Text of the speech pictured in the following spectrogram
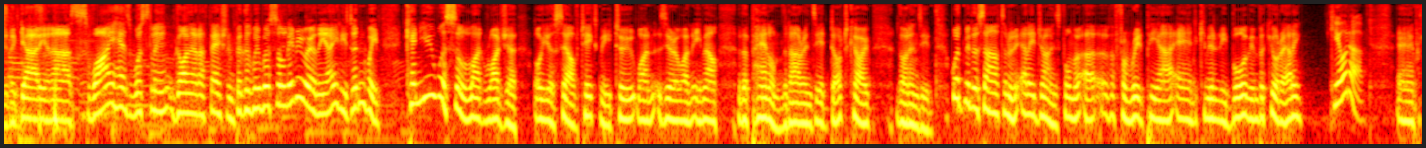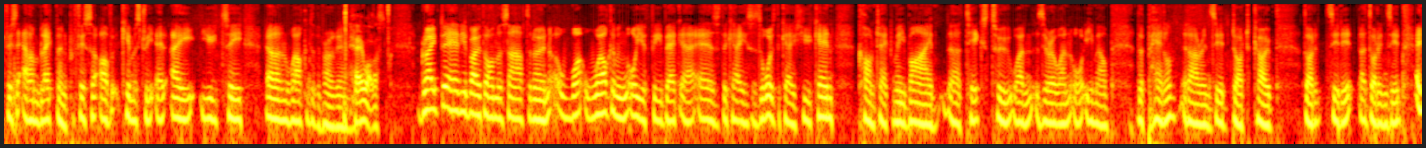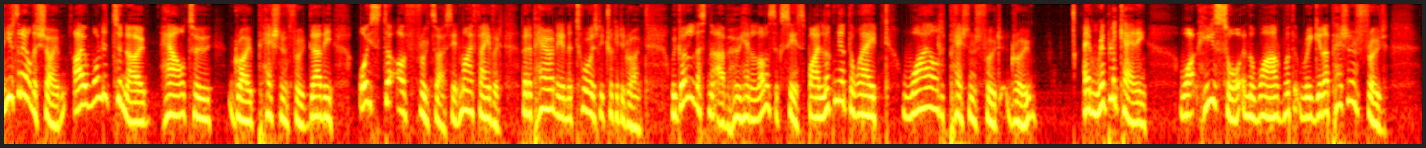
Indeed, The Guardian asks, why has whistling gone out of fashion? Because we whistled everywhere in the 80s, didn't we? Can you whistle like Roger or yourself? Text me 2101, email the panel at rnz.co.nz. With me this afternoon, Ali Jones, former uh, from Red PR and Community Board member. Kia ora, Ali. Kia ora. And Professor Allan Blackman, Professor of Chemistry at AUT. Allan, welcome to the program. Hey, Wallace. Great to have you both on this afternoon. W- welcoming all your feedback, uh, as the case is always the case. You can contact me by uh, text 2101 or email the panel at rnz.co.nz. Uh, and yesterday on the show, I wanted to know how to grow passion fruit. They're the oyster of fruits, I said, my favourite, but apparently notoriously tricky to grow. We got a listener up who had a lot of success by looking at the way wild passion fruit grew and replicating what he saw in the wild with regular passion fruit.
